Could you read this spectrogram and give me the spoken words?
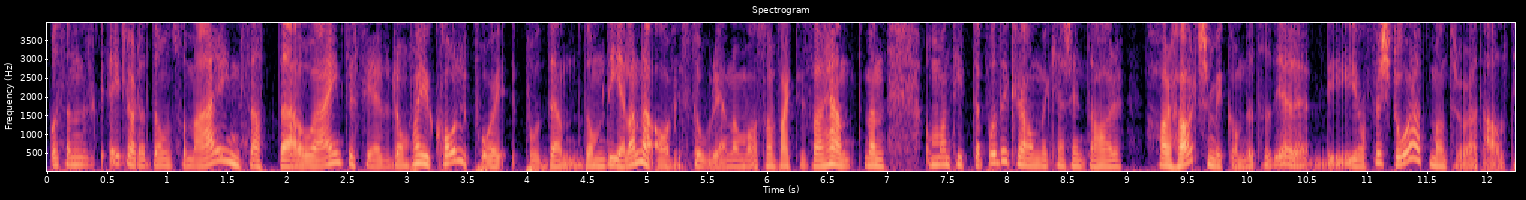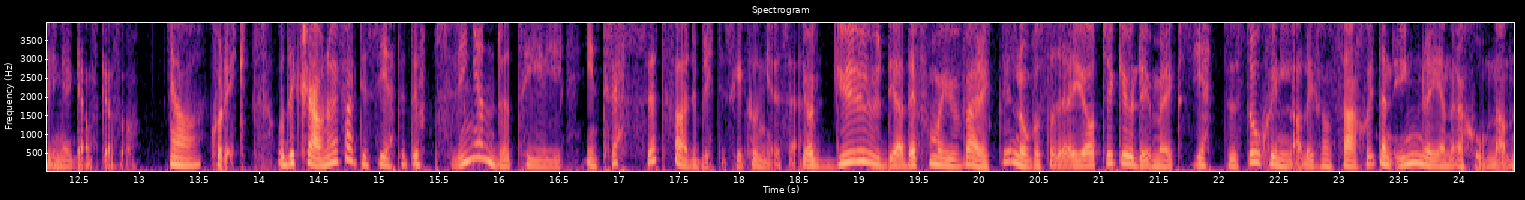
Och sen är det klart att de som är insatta och är intresserade, de har ju koll på, på den, de delarna av historien, om vad som faktiskt har hänt. Men om man tittar på The Crown och kanske inte har har hört så mycket om det tidigare. Jag förstår att man tror att allting är ganska så ja. korrekt. Och The Crown har ju faktiskt gett ett uppsving ändå till intresset för det brittiska kungahuset. Ja, gud ja, det får man ju verkligen lov att säga. Jag tycker det märks jättestor skillnad, liksom särskilt den yngre generationen.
